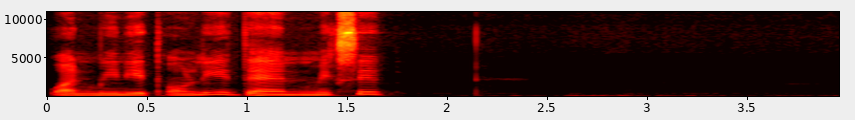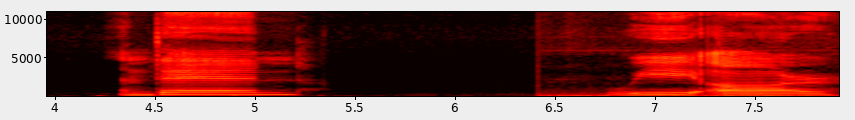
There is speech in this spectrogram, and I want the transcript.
one minute only. Then mix it. And then we are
